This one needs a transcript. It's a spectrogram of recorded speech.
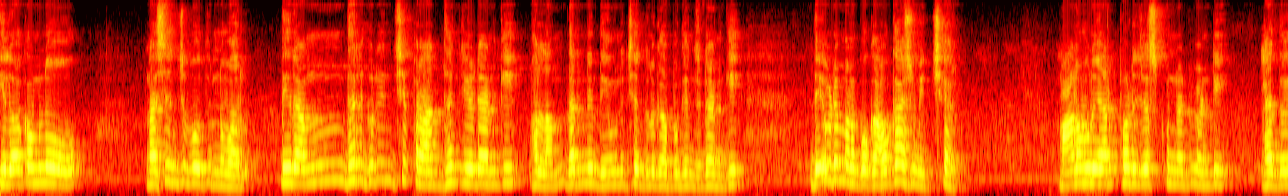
ఈ లోకంలో నశించిపోతున్నవారు వీరందరి గురించి ప్రార్థన చేయడానికి వాళ్ళందరినీ దేవుని చేతులకు అప్పగించడానికి దేవుడే మనకు ఒక అవకాశం ఇచ్చారు. మానవులు ఏర్పాటు చేసుకున్నటువంటి లేదా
